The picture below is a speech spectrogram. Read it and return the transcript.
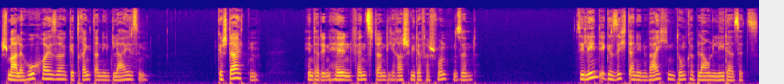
Schmale Hochhäuser gedrängt an den Gleisen. Gestalten hinter den hellen Fenstern, die rasch wieder verschwunden sind. Sie lehnt ihr Gesicht an den weichen, dunkelblauen Ledersitz.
